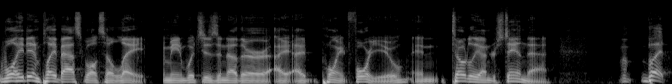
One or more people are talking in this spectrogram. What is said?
Well, he didn't play basketball till late. I mean, which is another I, I point for you, and totally understand that but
